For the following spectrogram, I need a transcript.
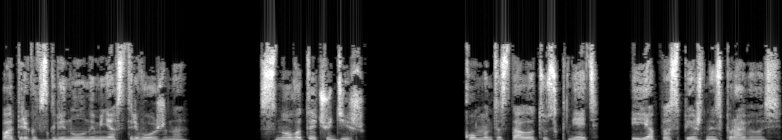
Патрик взглянул на меня встревоженно. «Снова ты чудишь?» Комната стала тускнеть, и я поспешно исправилась.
